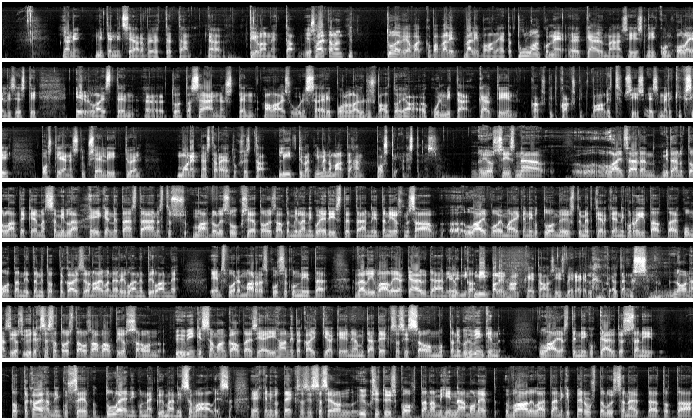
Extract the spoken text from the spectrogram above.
Jani, miten itse arvioit tätä äh, tilannetta? Jos ajatellaan nyt tulevia vaikkapa väli, välivaaleja, tullaanko ne käymään siis niin kuin oleellisesti erilaisten tuota, säännösten alaisuudessa eri puolilla Yhdysvaltoja kuin mitä käytiin 2020 vaalit, siis esimerkiksi postiäänestykseen liittyen monet näistä rajoituksista liittyvät nimenomaan tähän postiäänestämiseen. No jos siis nämä lainsäädännöt, mitä nyt ollaan tekemässä, millä heikennetään sitä äänestysmahdollisuuksia ja toisaalta millä niin kuin edistetään niitä, niin jos ne saa laivoimaa eikä niin kuin tuomioistuimet kerkeä niin kuin riitauttaa ja kumota niitä, niin totta kai se on aivan erilainen tilanne ensi vuoden marraskuussa, kun niitä välivaaleja käydään. Eli jotka... niin paljon hankkeita on siis vireillä käytännössä? No onhan se, jos 19 osavaltiossa on hyvinkin samankaltaisia, ei ihan niitä kaikkia keinoja, mitä Teksasissa on, mutta niin kuin hyvinkin laajasti niin kuin käytössä, niin totta kaihan niin kuin se tulee niin kuin näkymään niissä vaaleissa. Ehkä niin kuin Texasissa se on yksityiskohtana, mihin nämä monet vaalilait ainakin perusteluissa näyttää tota,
